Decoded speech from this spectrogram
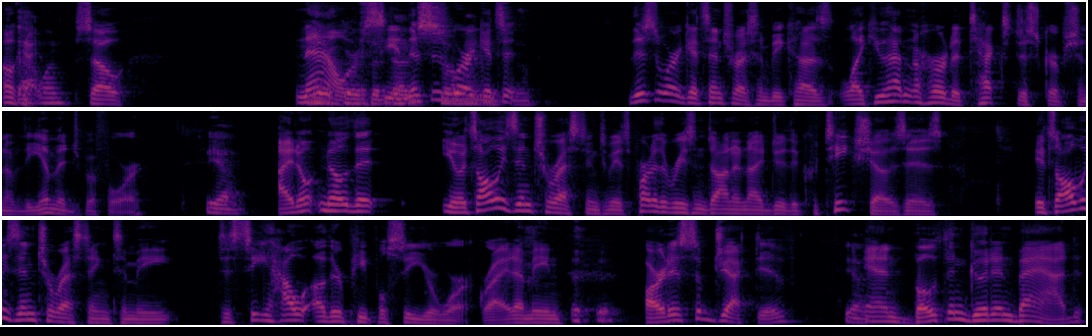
Okay. That one. So now, see, and this is so where it gets it. This is where it gets interesting because, like, you hadn't heard a text description of the image before. Yeah. I don't know that you know. It's always interesting to me. It's part of the reason Don and I do the critique shows. Is it's always interesting to me to see how other people see your work. Right. I mean, art is subjective. Yeah. And both in good and bad,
